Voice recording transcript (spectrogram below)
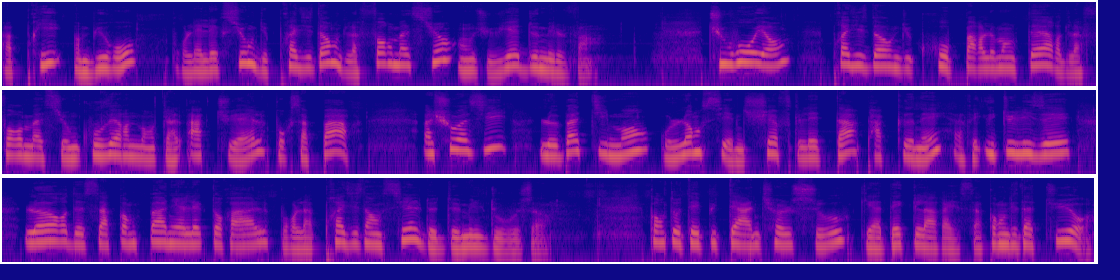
a pris un bureau pour l'élection du président de la formation en juillet 2020. Chu Ho-young, président du groupe parlementaire de la formation gouvernementale actuelle, pour sa part, a choisi le bâtiment où l'ancienne chef de l'État, Park avait utilisé lors de sa campagne électorale pour la présidentielle de 2012. Quant au député Han Chol-soo, qui a déclaré sa candidature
